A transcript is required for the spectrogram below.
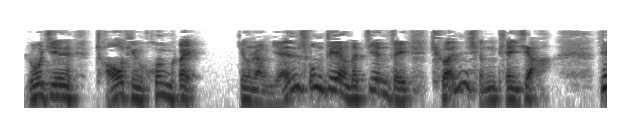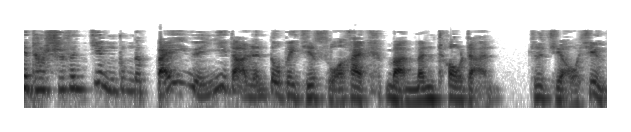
如今朝廷昏聩，竟让严嵩这样的奸贼权倾天下，连他十分敬重的白允义大人都被其所害，满门抄斩，只侥幸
